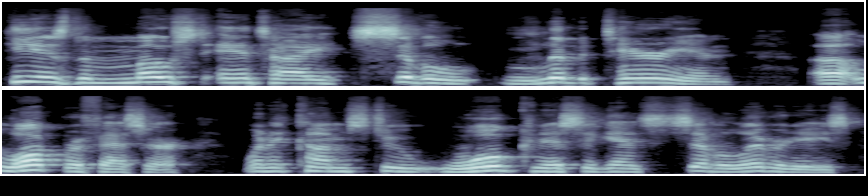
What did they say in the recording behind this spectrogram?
He is the most anti-civil libertarian uh, law professor when it comes to wokeness against civil liberties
